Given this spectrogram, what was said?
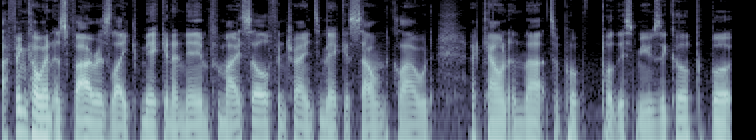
I think I went as far as like making a name for myself and trying to make a SoundCloud account and that to put put this music up. But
